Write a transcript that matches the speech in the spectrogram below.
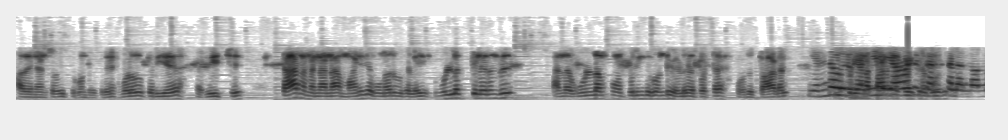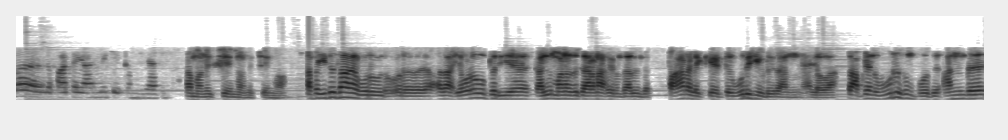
அதை நான் சுவைத்துக் கொண்டிருக்கிறேன். இவ்வளவு பெரிய ரீச் காரணம் என்னன்னா மனித உணர்வுகளை உள்ளத்திலிருந்து அந்த உள்ளம் புரிந்து கொண்டு எழுதப்பட்ட ஒரு பாடல். எந்த ஆமா நிச்சயமா நிச்சயமா. அப்ப இதுதான் ஒரு ஒரு அதான் எவ்வளவு பெரிய கல் மனதுக்காரனாக இருந்தாலும் இந்த பாடலை கேட்டு உருகி விடுகிறான் அல்லவா? அப்படி அந்த உருகும் போது அந்த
